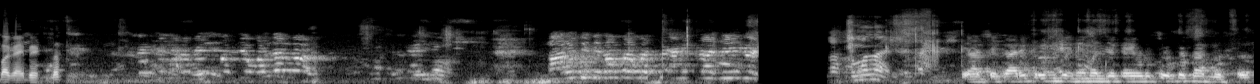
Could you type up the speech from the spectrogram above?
बघायला भेटतात. असे कार्यक्रम घेणे म्हणजे काही एवढं सोपं काम नसतं.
